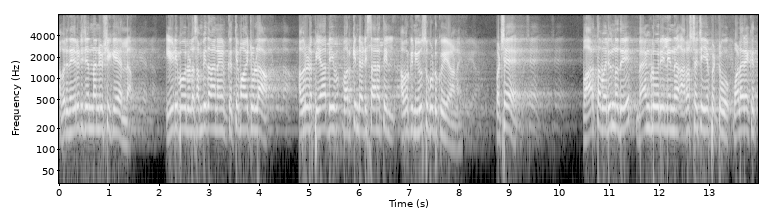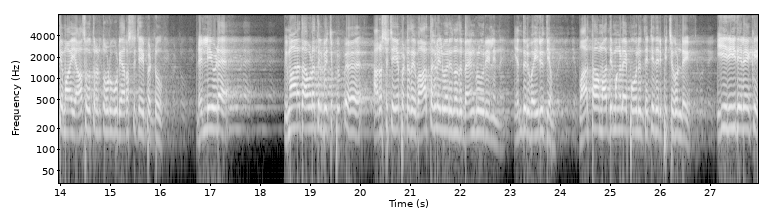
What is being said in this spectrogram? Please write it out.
അവർ നേരിട്ട് ചെന്ന് അന്വേഷിക്കുകയല്ല. ഇ ഡി പോലുള്ള സംവിധാനങ്ങൾ കൃത്യമായിട്ടുള്ള അവരുടെ പി ആർ ഡി വർക്കിന്റെ അടിസ്ഥാനത്തിൽ അവർക്ക് ന്യൂസ് കൊടുക്കുകയാണ്. പക്ഷേ വാർത്ത വരുന്നത് ബാംഗ്ലൂരിൽ നിന്ന് അറസ്റ്റ് ചെയ്യപ്പെട്ടു വളരെ കൃത്യമായി ആസൂത്രണത്തോടു കൂടി അറസ്റ്റ് ചെയ്യപ്പെട്ടു. ഡൽഹിയുടെ വിമാനത്താവളത്തിൽ വെച്ച് അറസ്റ്റ് ചെയ്യപ്പെട്ടത് വാർത്തകളിൽ വരുന്നത് ബാംഗ്ലൂരിൽ നിന്ന്. എന്തൊരു വൈരുദ്ധ്യം. വാർത്താ മാധ്യമങ്ങളെ പോലും തെറ്റിദ്ധരിപ്പിച്ചുകൊണ്ട് ഈ രീതിയിലേക്ക്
